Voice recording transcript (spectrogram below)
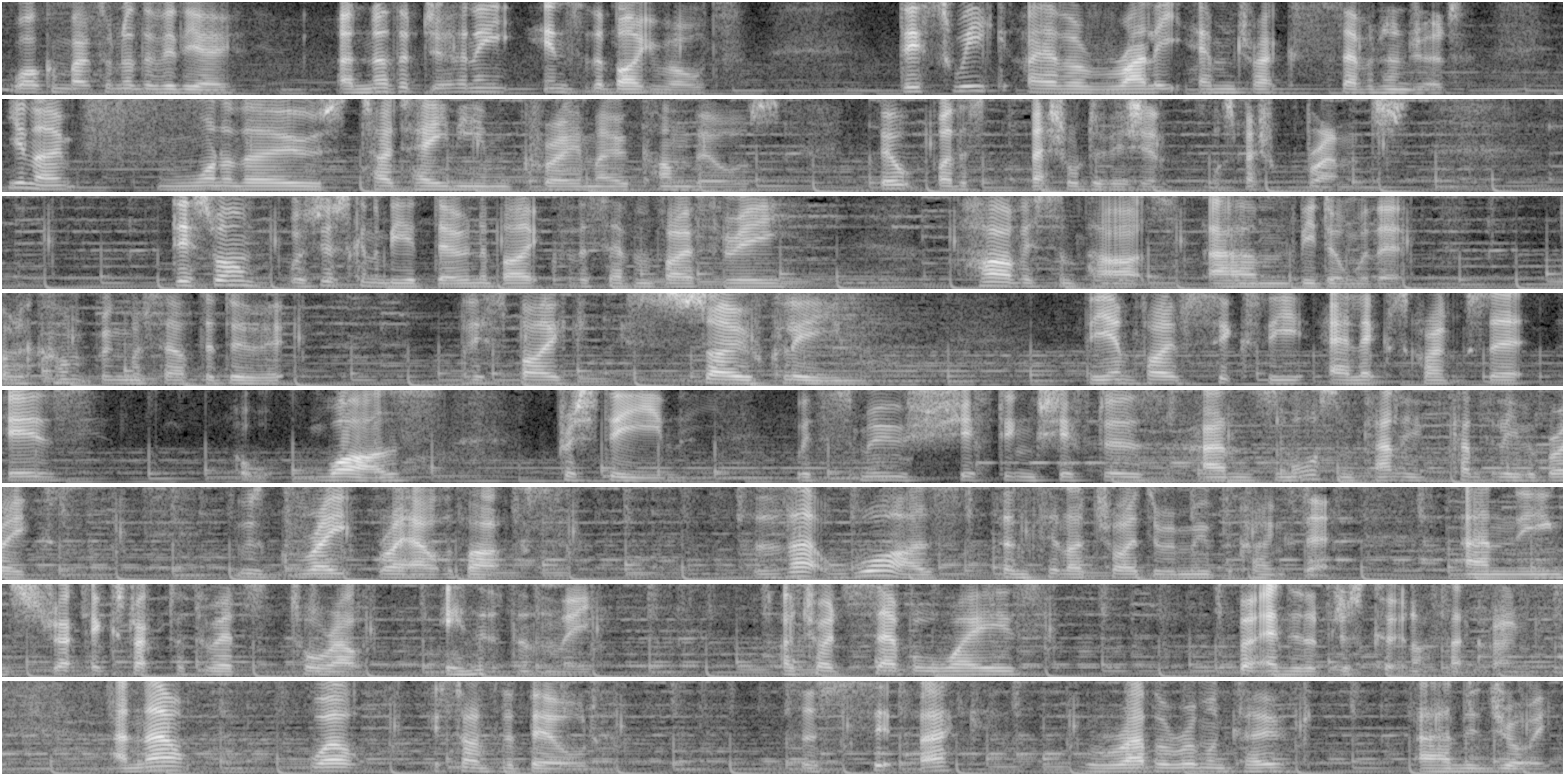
welcome back to another video. Another journey into the bike vault. This week I have a Raleigh M-Trax 700. You know, one of those titanium chromo combills built by the special division or special branch. This one was just going to be a donor bike for the 753, harvest some parts and be done with it. But I couldn't bring myself to do it. This bike is so clean the M560 LX crankset is was pristine with smooth shifting shifters and some awesome cantilever brakes. It was great right out of the box. That was until I tried to remove the crankset and the extractor threads tore out instantly. I tried several ways but ended up just cutting off that crank. And now, well, it's time for the build. So sit back, grab a rum and coke, and enjoy.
